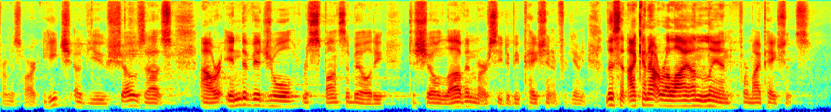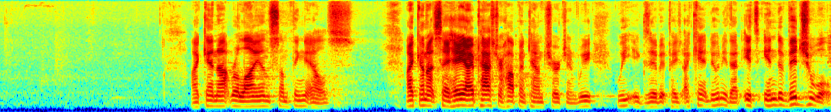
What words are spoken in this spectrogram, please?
from his heart. Each of you shows us our individual responsibility to show love and mercy, to be patient and forgiving. Listen, I cannot rely on Lynn for my patience. I cannot rely on something else. I cannot say, hey, I pastor Hopmantown Church and we, we exhibit patience. I can't do any of that. It's individual,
